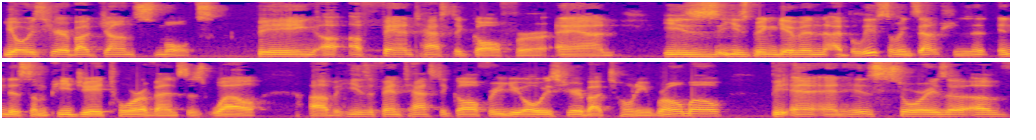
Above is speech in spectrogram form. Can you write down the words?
you always hear about John Smoltz being a, a fantastic golfer and – he's he's been given, I believe, some exemptions into some PGA Tour events as well. Uh, but he's a fantastic golfer. You always hear about Tony Romo and, and, his stories of of,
